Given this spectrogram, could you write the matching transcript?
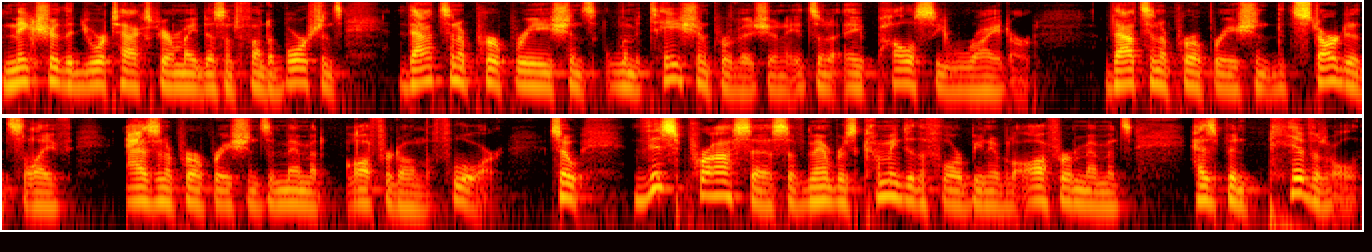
make sure that your taxpayer money doesn't fund abortions, that's an appropriations limitation provision. It's a, a policy rider. That's an appropriation that started its life as an appropriations amendment offered on the floor. So, this process of members coming to the floor, being able to offer amendments, has been pivotal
